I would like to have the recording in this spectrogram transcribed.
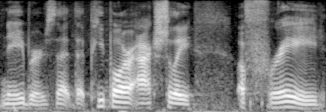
neighbors, that, that people are actually afraid.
